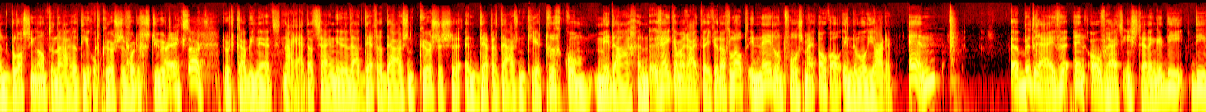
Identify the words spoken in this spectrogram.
30.000 belastingambtenaren... die op cursus worden gestuurd exact. door het kabinet. Nou ja, dat zijn inderdaad 30.000 cursussen en 30.000 keer terugkommiddagen. Reken maar uit, weet je. Dat loopt in Nederland volgens mij ook al in de miljarden. En bedrijven en overheidsinstellingen die, die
